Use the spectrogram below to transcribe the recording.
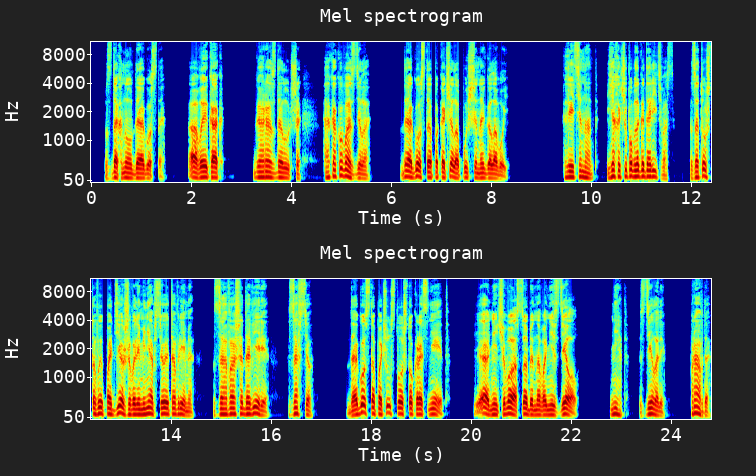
— вздохнул Де. «А вы как?» «Гораздо лучше. А как у вас дела?» Де покачал опущенной головой. «Лейтенант, я хочу поблагодарить вас за то, что вы поддерживали меня все это время, за ваше доверие, за все». Де Агоста почувствовал, что краснеет. «Я ничего особенного не сделал», «Нет, сделали. Правда».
